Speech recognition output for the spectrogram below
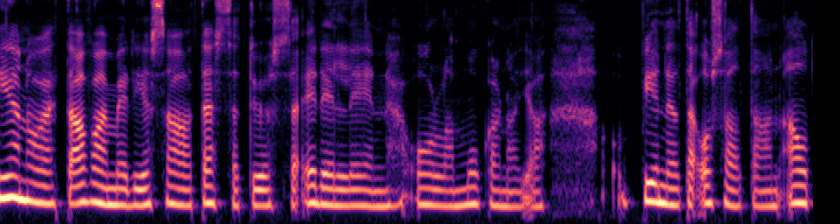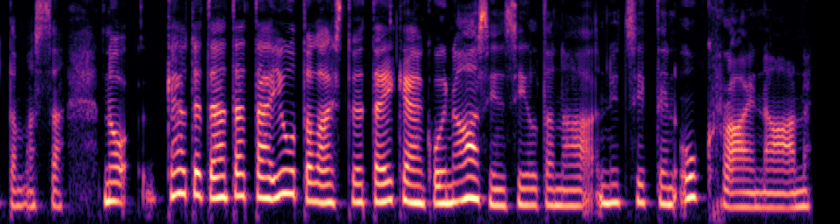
Hienoa, että avainmedia saa tässä työssä edelleen olla mukana ja pieneltä osaltaan auttamassa. No käytetään tätä juutalaistyötä ikään kuin aasinsiltana nyt sitten Ukrainaan.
